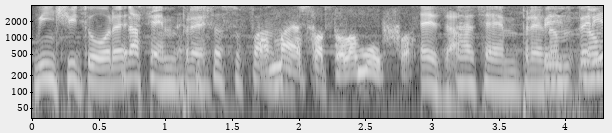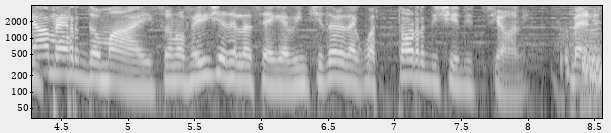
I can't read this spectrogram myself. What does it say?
vincitore. Da sempre. Ci sta stufando. Ormai ha fatto la muffa. Esatto. Da sempre. Non, speriamo- non perdo mai. Sono Felice della Sega, vincitore da 14 edizioni. Bene,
